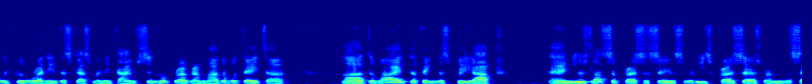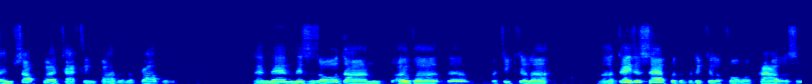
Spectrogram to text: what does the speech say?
which we've already discussed many times, single program, multiple data, uh, divide the thing that's big up and use lots of processes with each process running the same software, tackling part of the problem. And then this is all done over the particular uh, data set with a particular form of parallelism.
